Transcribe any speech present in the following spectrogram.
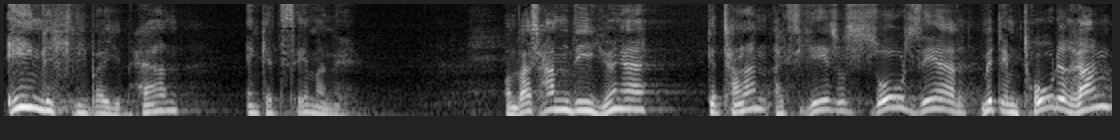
Ähnlich wie bei dem Herrn in Gethsemane. Und was haben die Jünger getan, als Jesus so sehr mit dem Tode rang,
